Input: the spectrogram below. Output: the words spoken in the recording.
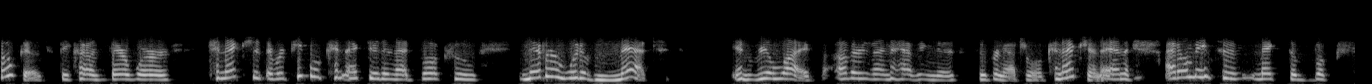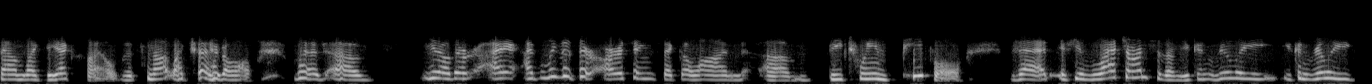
focus because there were connections. There were people connected in that book who never would have met in real life other than having this supernatural connection. And I don't mean to make the book sound like the X Files. It's not like that at all. But um, you know, there I, I believe that there are things that go on um, between people that if you latch onto them, you can really you can really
